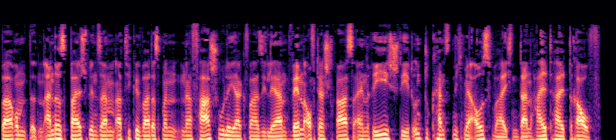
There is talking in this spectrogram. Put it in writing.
Warum, ein anderes Beispiel in seinem Artikel war, dass man in der Fahrschule ja quasi lernt, wenn auf der Straße ein Reh steht und du kannst nicht mehr ausweichen, dann halt halt drauf.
